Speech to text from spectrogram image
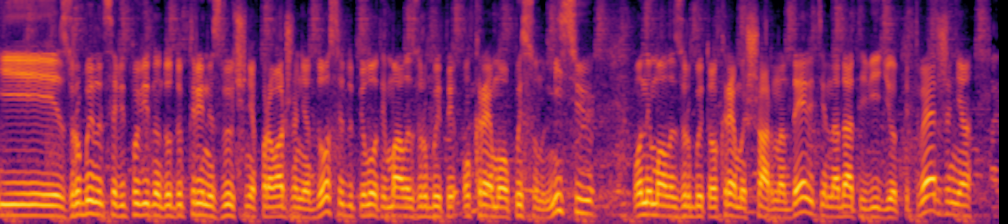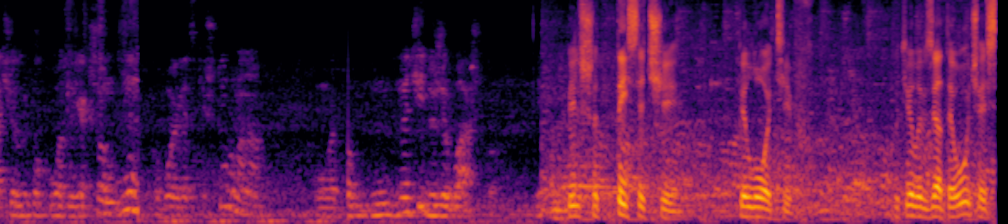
І зробили це відповідно до доктрини з вивчення впровадження досвіду. Пілоти мали зробити окремо описану місію. Вони мали зробити окремий шар на дельті, надати відео підтвердження. бачили по ходу. Якщо ну, обов'язки штурмана, от, то вночі дуже важко. Більше тисячі пілотів хотіли взяти участь.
